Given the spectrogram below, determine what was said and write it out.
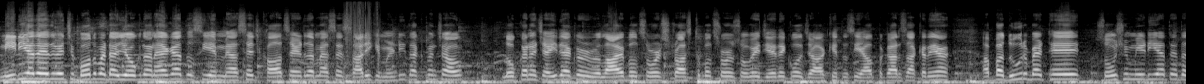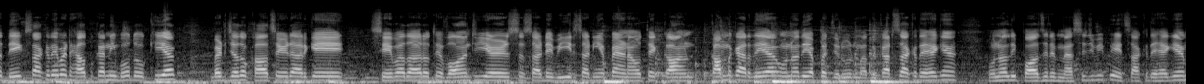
ਮੀਡੀਆ ਦੇ ਇਹਦੇ ਵਿੱਚ ਬਹੁਤ ਵੱਡਾ ਯੋਗਦਾਨ ਹੈਗਾ, ਤੁਸੀਂ ਇਹ ਮੈਸੇਜ ਖਾਲਸਾ ਦਾ ਮੈਸੇਜ ਸਾਰੀ ਕਮਿਊਨਿਟੀ ਤੱਕ ਪਹੁੰਚਾਓ। ਲੋਕਾਂ ਨੂੰ ਚਾਹੀਦਾ ਕਿ ਰਿਲਾਇਬਲ ਸੋਰਸ ਟਰਸਟੇਬਲ ਸੋਰਸ ਹੋਵੇ, ਜਿਹਦੇ ਕੋਲ ਜਾ ਕੇ ਤੁਸੀਂ ਹੈਲਪ ਕਰ ਸਕਦੇ ਆ। ਆਪਾਂ ਦੂਰ ਬੈਠੇ ਸੋਸ਼ਲ ਮੀਡੀਆ ਤੇ ਤਾਂ ਦੇਖ ਸਕਦੇ ਬਟ ਹੈਲਪ ਕਰਨੀ ਬਹੁਤ ਔਖੀ ਆ। ਬਟ ਜਦੋਂ ਖਾਲਸਾ ਏਡ ਵਰਗੇ ਸੇਵਾਦਾਰ ਉੱਥੇ ਵਾਲੰਟੀਅਰਸ ਸਾਡੇ ਵੀਰ, ਸਾਡੀਆਂ ਭੈਣਾਂ ਉੱਥੇ ਕੰਮ ਕੰਮ ਕਰਦੇ ਆ, ਉਹਨਾਂ ਦੀ ਆਪਾਂ ਜ਼ਰੂਰ ਮਦਦ ਕਰ ਸਕਦੇ ਹੈਗੇ ਆ। ਉਹਨਾਂ ਦੀ ਪੋਜ਼ਿਟਿਵ ਮੈਸੇਜ ਵੀ ਭੇਜ ਸਕਦੇ ਹੈਗੇ ਆ।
